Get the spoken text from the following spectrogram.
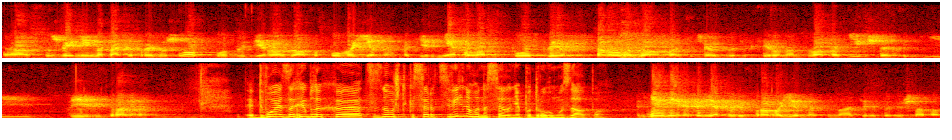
Э, К сожалению, именно так и произошло. После первого залпа по военным потерь не было. После второго залпа сейчас зафиксировано два погибших и 9 раненых. Двоє загиблих е, це знову ж таки серед цивільного населення по другому залпу. Не-не, это я говорю про военных на территории штата.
